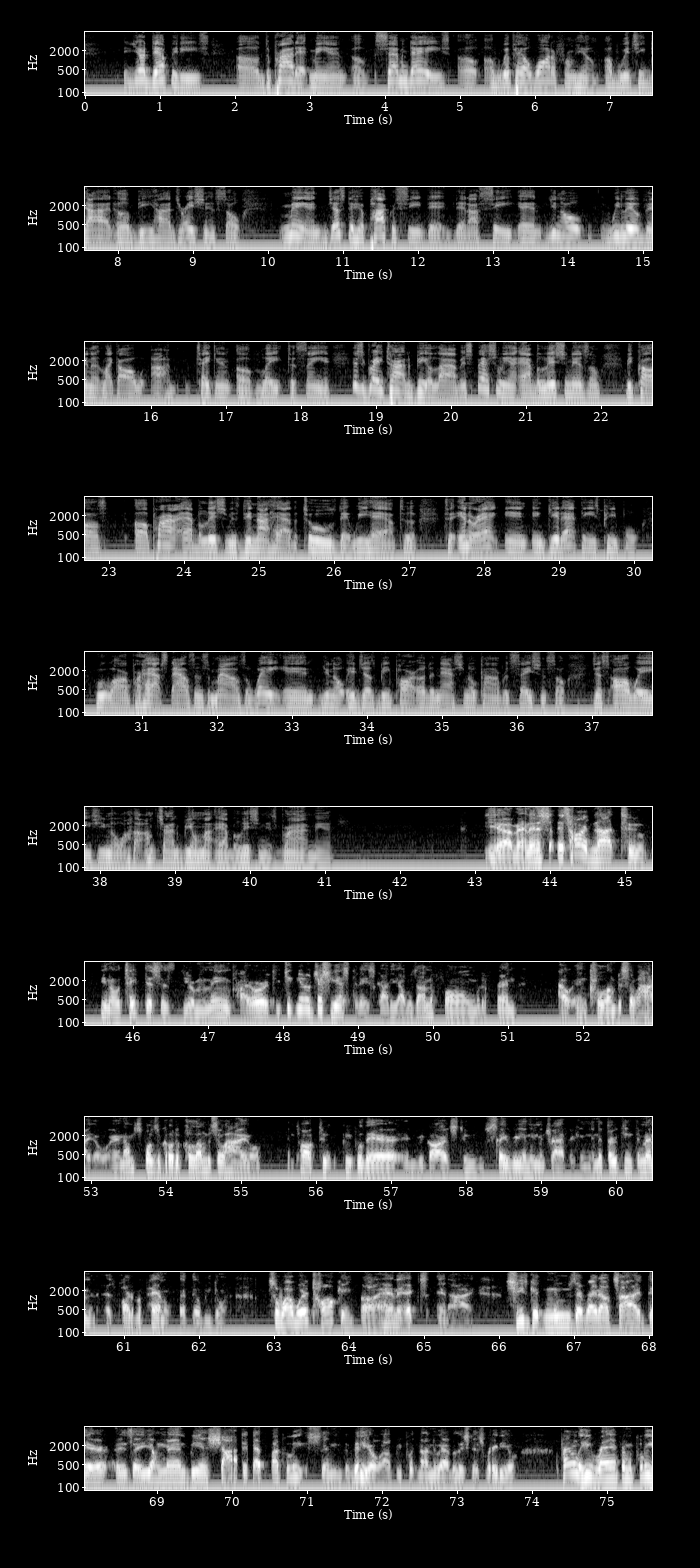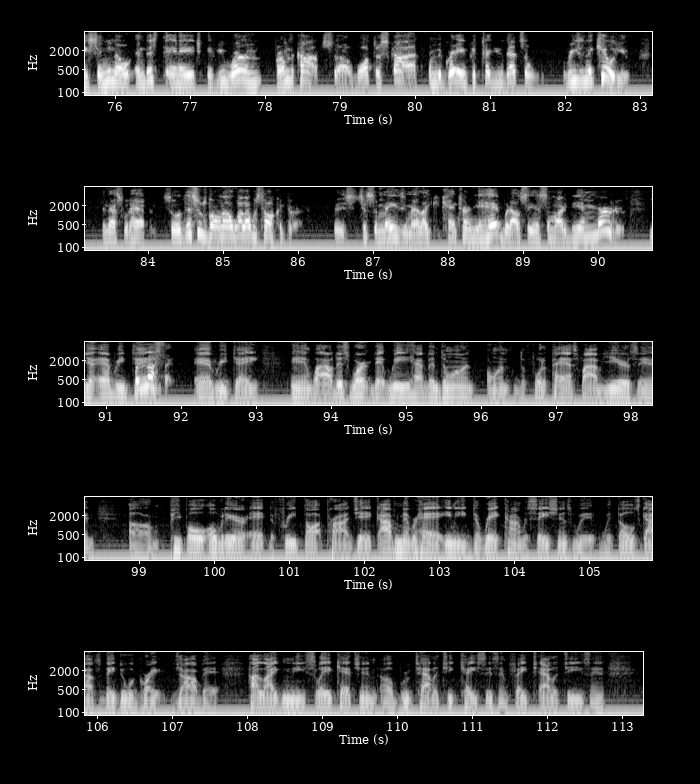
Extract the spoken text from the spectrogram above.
your deputies uh, deprive that man of seven days of, of, withheld water from him, of which he died of dehydration. So, man, just the hypocrisy that, that I see. And, you know, we live in a, like all I've taken of late to saying, it's a great time to be alive, especially in abolitionism, because uh, prior abolitionists did not have the tools that we have to, to interact and, and get at these people who are perhaps thousands of miles away and you know it just be part of the national conversation. So just always you know i'm trying to be on my abolitionist grind man. Yeah man and it's it's hard not to you know take this as your main priority you know just yesterday scotty i was on the phone with a friend out in columbus ohio and i'm supposed to go to columbus ohio and talk to the people there in regards to slavery and human trafficking and the 13th Amendment as part of a panel that they'll be doing. So while we're talking, uh, Hannah X and I, she's getting news that right outside there is a young man being shot to death by police. And the video I'll be putting on New Abolitionist Radio. Apparently, he ran from the police. And you know, in this day and age, if you run from the cops, uh, Walter Scott from the grave could tell you that's a reason to kill you and that's what happened. So this was going on while I was talking to her. It's just amazing, man. Like you can't turn your head without seeing somebody being murdered. Yeah, every day. For nothing. Every day. And while this work that we have been doing on the for the past five years and um, people over there at the Free Thought Project. I've never had any direct conversations with, with those guys. They do a great job at highlighting these slave catching uh, brutality cases and fatalities and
